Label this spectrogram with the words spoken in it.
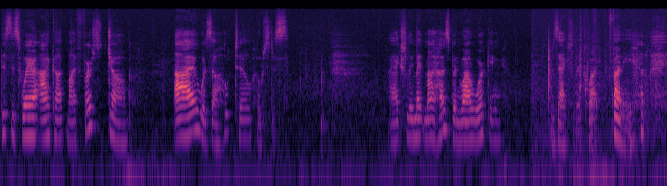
This is where I got my first job. I was a hotel hostess. I actually met my husband while working. It was actually quite funny.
